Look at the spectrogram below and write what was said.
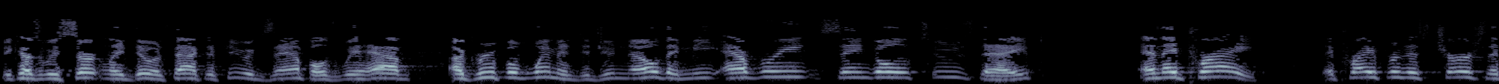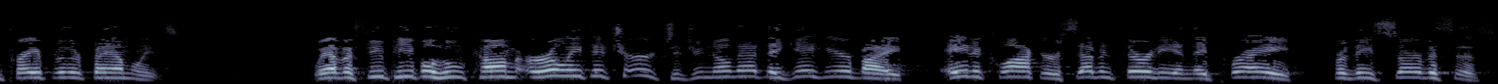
because we certainly do. In fact, a few examples. We have a group of women. Did you know they meet every single Tuesday and they pray? They pray for this church, they pray for their families. We have a few people who come early to church. Did you know that? They get here by 8 o'clock or 7.30 and they pray for these services.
